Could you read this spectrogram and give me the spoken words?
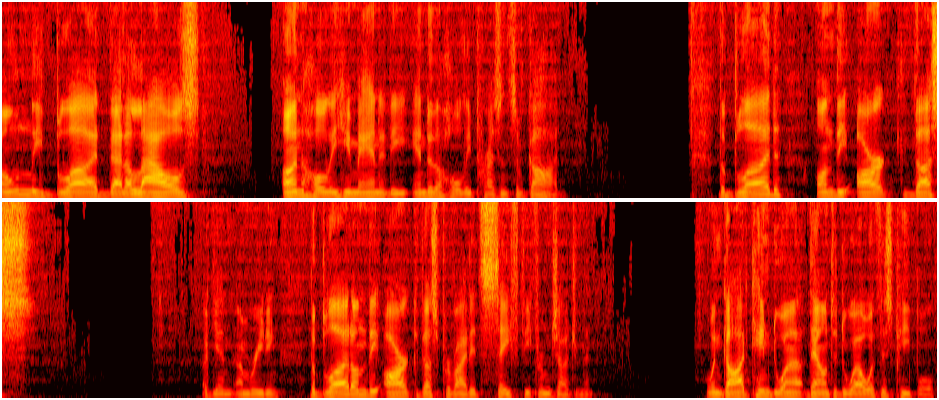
only blood that allows unholy humanity into the holy presence of God. The blood on the ark thus, again, I'm reading, the blood on the ark thus provided safety from judgment. When God came down to dwell with his people,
